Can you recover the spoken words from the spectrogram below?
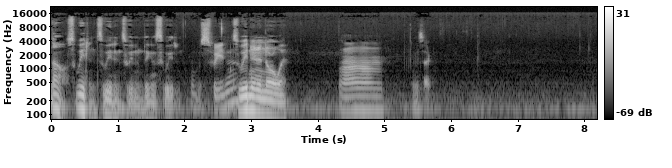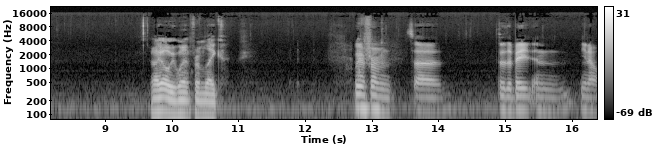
No, Sweden, Sweden, Sweden. I'm thinking Sweden. Sweden. Sweden and Norway. Um. Give me a sec. Like, oh, we went from like We went from uh, the debate and you know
